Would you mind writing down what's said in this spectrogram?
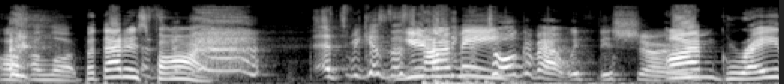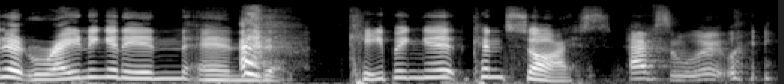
uh, a lot, but that is fine. It's because there's You nothing me. to talk about with this show. I'm great at reining it in and keeping it concise. absolutely.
